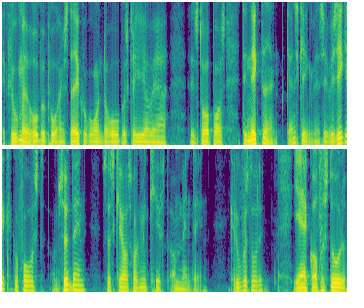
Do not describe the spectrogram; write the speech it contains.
at klubben havde håbet på, at han stadig kunne gå rundt og råbe og skrige og være den store boss. Det nægtede han, ganske enkelt. Han siger, hvis ikke jeg kan gå forrest om søndagen, så skal jeg også holde min kæft om mandagen. Kan du forstå det? Ja, jeg kan godt forstå det.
